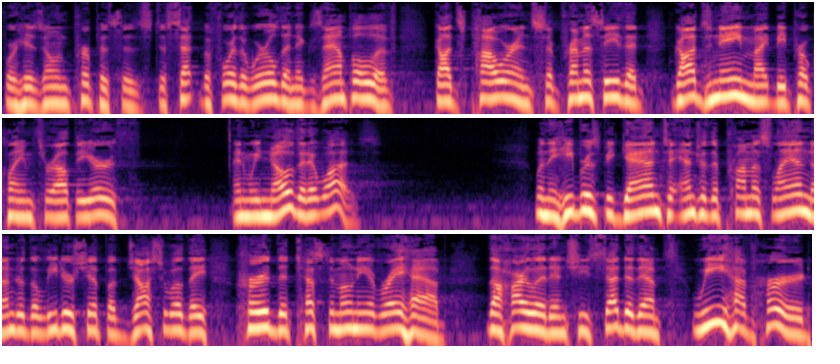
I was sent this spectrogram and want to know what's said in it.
for his own purposes to set before the world an example of God's power and supremacy that God's name might be proclaimed throughout the earth. And we know that it was when the Hebrews began to enter the promised land under the leadership of Joshua, they heard the testimony of Rahab, the harlot, and she said to them, we have heard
